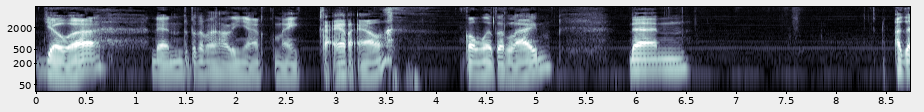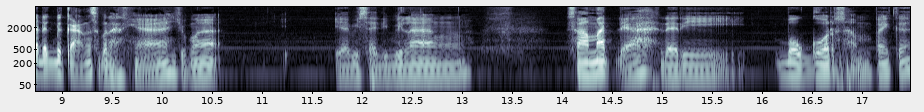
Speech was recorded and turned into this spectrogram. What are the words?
Jawa dan untuk pertama kalinya aku naik KRL komuter lain. Dan agak deg-degan sebenarnya cuma ya bisa dibilang selamat ya dari Bogor sampai ke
